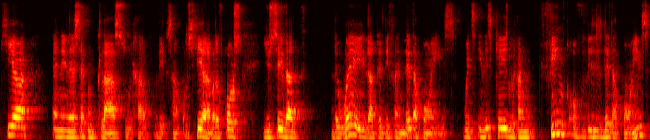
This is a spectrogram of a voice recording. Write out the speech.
here, and in the second class, we have the examples here. But of course, you see that the way that the different data points, which in this case, we can think of these data points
